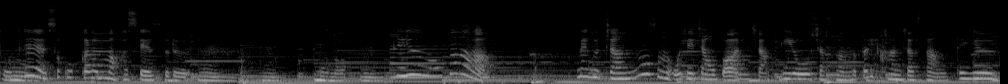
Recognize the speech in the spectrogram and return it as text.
人で、うん。そこからまあ派生するうんもの。うん。っていうのがめぐちゃんのそのおじいちゃんおばあちゃん利用者さんだったり患者さんっていう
